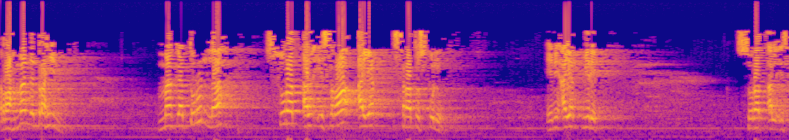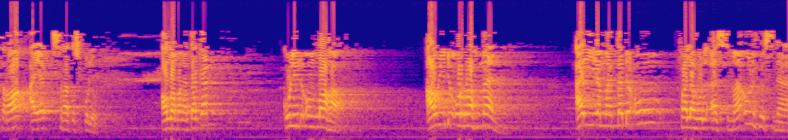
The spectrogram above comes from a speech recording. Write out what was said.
Rahman dan Rahim. Maka turunlah surat Al-Isra ayat 110 ini ayat mirip. Surat Al-Isra ayat 110 Allah mengatakan Kulid'ullaha Awidu'ur Rahman Ayyama tad'u Falahul asma'ul husna.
